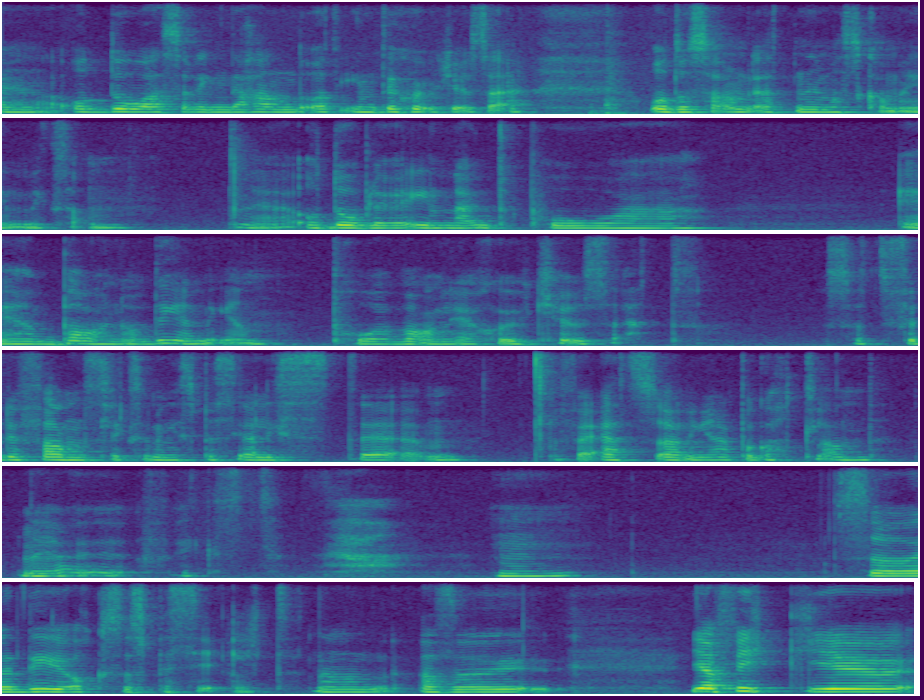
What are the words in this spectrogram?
Mm. Eh, och då så ringde han då till inte sjukhuset. Och då sa de att ni måste komma in liksom. Eh, och då blev jag inlagd på eh, barnavdelningen på vanliga sjukhuset. Så att, för det fanns liksom ingen specialist för ätstörningar på Gotland där Mm. jag är uppväxt. Mm. Så det är ju också speciellt. När man, alltså, jag fick ju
